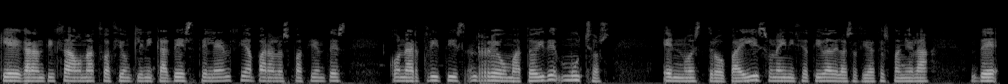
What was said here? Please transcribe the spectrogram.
que garantiza una actuación clínica de excelencia para los pacientes con artritis reumatoide, muchos en nuestro país, una iniciativa de la Sociedad Española de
